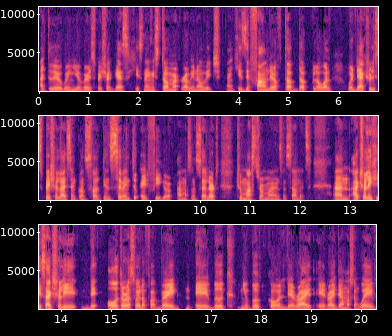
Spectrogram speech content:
and today we bring you a very special guest. His name is Tomer Rabinovich, and he's the founder of Top Dog Global, where they actually specialize in consulting seven to eight figure Amazon sellers through masterminds and summits. And actually he's actually the author as well of a very a book new book called the ride a ride the amazon wave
